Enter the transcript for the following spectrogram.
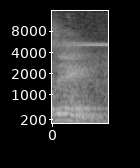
blessing.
